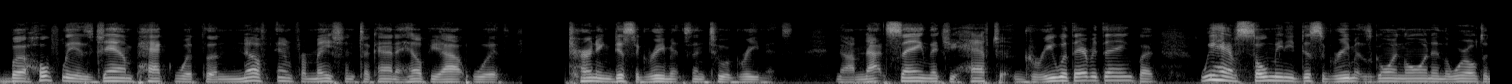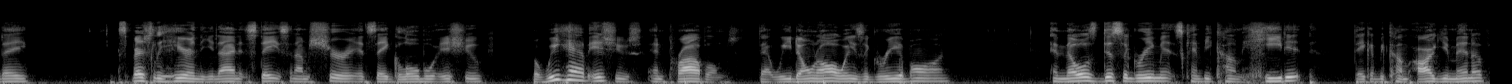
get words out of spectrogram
but hopefully it's jam packed with enough information to kind of help you out with turning disagreements into agreements. Now, I'm not saying that you have to agree with everything, but we have so many disagreements going on in the world today, especially here in the United States, and I'm sure it's a global issue. But we have issues and problems that we don't always agree upon. And those disagreements can become heated, they can become argumentative,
